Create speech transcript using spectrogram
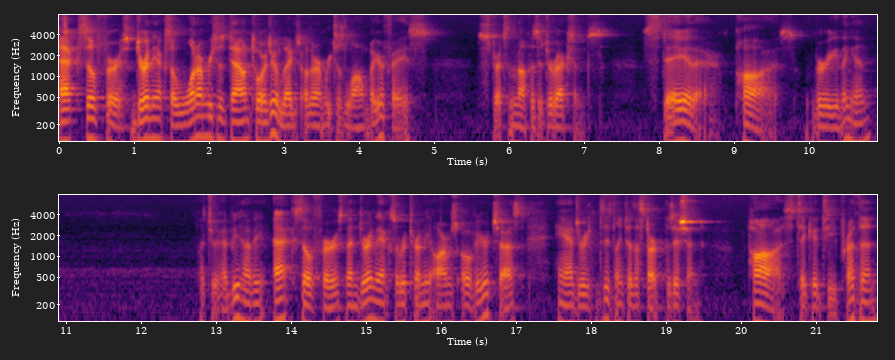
Exhale first. During the exhale, one arm reaches down towards your legs, other arm reaches long by your face. Stretch them in opposite directions. Stay there. Pause. Breathing in. Let your head be heavy. Exhale first. Then during the exhale, return the arms over your chest Hands reaching to the start position. Pause. Take a deep breath in.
